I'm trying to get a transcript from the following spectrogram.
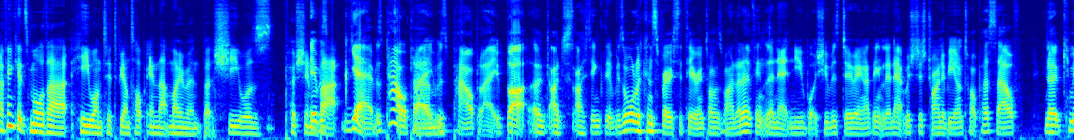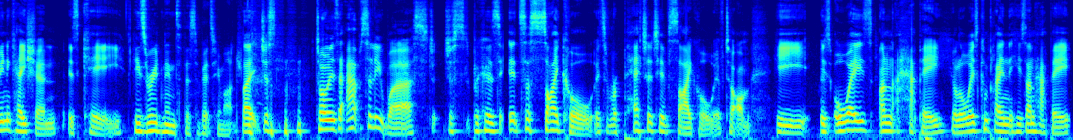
I think it's more that he wanted to be on top in that moment, but she was pushing It was, back. yeah, it was power play. it Um, was power play. But uh, I just, I think it was all a conspiracy theory in Tom's mind. I don't think Lynette knew what she was doing. I think Lynette was just trying to be on top herself. You know, communication is key. He's reading into this a bit too much. Like, just Tom is the absolute worst, just because it's a cycle. It's a repetitive cycle with Tom. He is always unhappy. He'll always complain that he's unhappy,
